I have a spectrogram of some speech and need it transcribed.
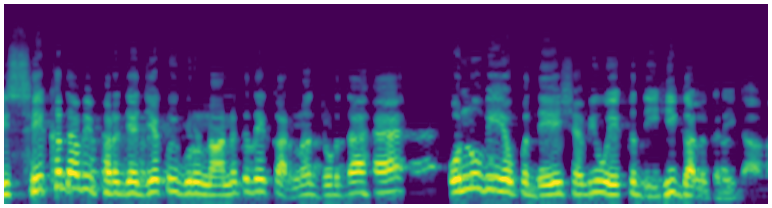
ਵੀ ਸਿੱਖ ਦਾ ਵੀ ਫਰਜ਼ ਹੈ, ਜੇ ਕੋਈ ਗੁਰੂ ਨਾਨਕ ਦੇ ਘਰ ਨਾਲ ਜੁੜਦਾ ਹੈ, ਉਹਨੂੰ ਵੀ ਇਹ ਉਪਦੇਸ਼ ਹੈ ਵੀ ਉਹ ਇੱਕ ਦੀ ਹੀ ਗੱਲ ਕਰੇਗਾ,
